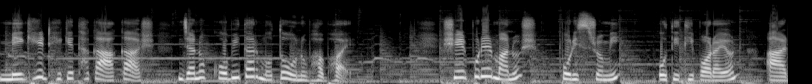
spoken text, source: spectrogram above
মেঘে ঢেকে থাকা আকাশ যেন কবিতার মতো অনুভব হয়। শেরপুরের মানুষ পরিশ্রমী, অতিথিপরায়ণ আর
